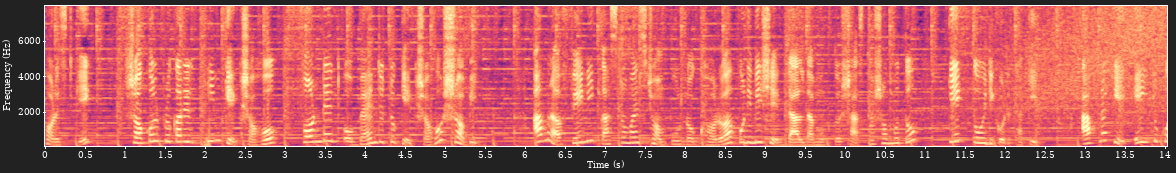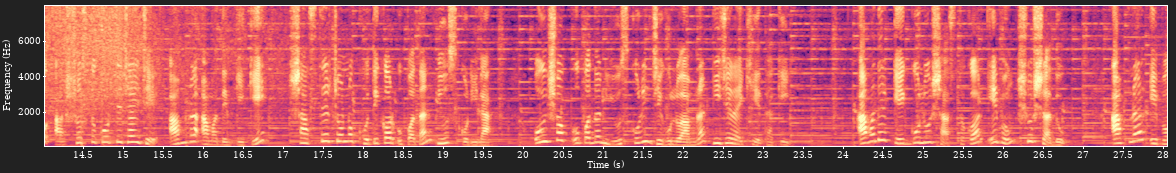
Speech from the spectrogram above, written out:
forest cake সকল প্রকারের থিম কেক সহ, ফন্ডেন্ট ও ব্যান্ডেটো কেক সহ সবই। আমরা ফেনি কাস্টমাইজ সম্পূর্ণ ঘরোয়া পরিবেশে ডালডা মুক্ত স্বাস্থ্যসম্মত কেক তৈরি করে থাকি। আপনাকে এইটুকু আশ্বস্ত করতে চাই যে আমরা আমাদের কেকে স্বাস্থ্যের জন্য ক্ষতিকর উপাদান ইউজ করি না। ওইসব উপাদান ইউজ করি যেগুলো আমরা নিজেরাই খেয়ে থাকি। আমাদের কেকগুলো স্বাস্থ্যকর এবং সুস্বাদু। আপনার এবং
